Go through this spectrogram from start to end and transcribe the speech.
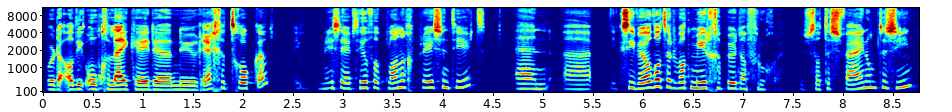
worden al die ongelijkheden nu rechtgetrokken? De minister heeft heel veel plannen gepresenteerd. En uh, ik zie wel dat er wat meer gebeurt dan vroeger. Dus dat is fijn om te zien.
